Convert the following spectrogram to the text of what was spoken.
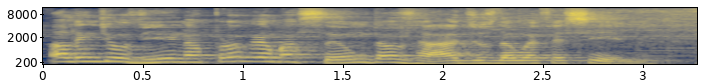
além de ouvir na programação das rádios da UFSM.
